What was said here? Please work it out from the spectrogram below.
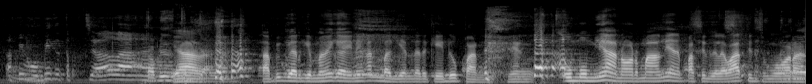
Tapi hobi tetap jalan. Tapi tetap ya jalan. tapi biar gimana kayak ini kan bagian dari kehidupan yang umumnya normalnya pasti dilewatin semua orang.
